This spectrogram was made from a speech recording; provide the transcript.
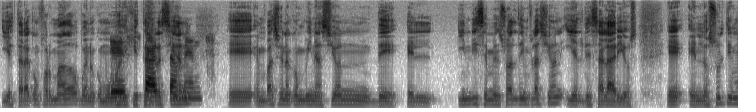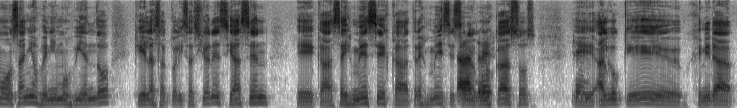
y estará conformado, bueno, como vos dijiste recién, eh, en base a una combinación de el índice mensual de inflación y el de salarios. Eh, en los últimos años venimos viendo que las actualizaciones se hacen eh, cada seis meses, cada tres meses en algunos casos. Eh, algo que genera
